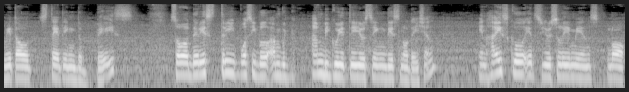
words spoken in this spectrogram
without stating the base. So there is three possible ambig ambiguity using this notation in high school it usually means log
